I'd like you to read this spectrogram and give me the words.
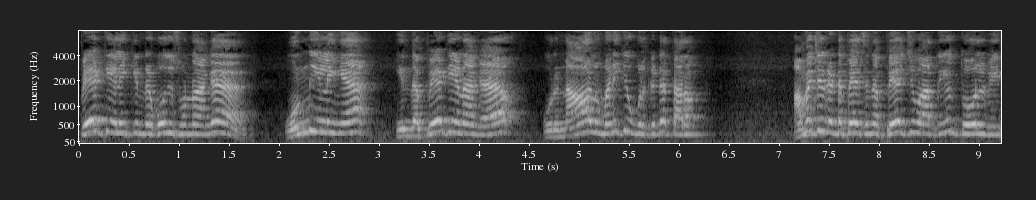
பேட்டி அளிக்கின்ற போது சொன்னாங்க ஒன்றும் இல்லைங்க. இந்த பேட்டியை நாங்கள் ஒரு நாலு மணிக்கு உங்கள்கிட்ட தரோம். அமைச்சர்கிட்ட பேசின பேச்சுவார்த்தையும் தோல்வி.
